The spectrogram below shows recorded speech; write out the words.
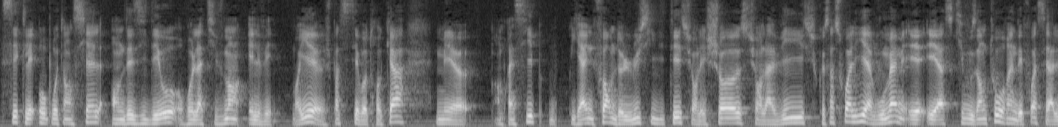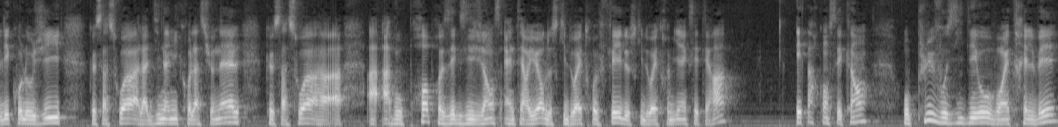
c'est que les hauts potentiels ont des idéaux relativement élevés. Vous voyez, je ne sais pas si c'est votre cas, mais euh, en principe, il y a une forme de lucidité sur les choses, sur la vie, que ça soit lié à vous-même et, à ce qui vous entoure. Hein. Des fois, c'est à l'écologie, que ça soit à la dynamique relationnelle, que ça soit à, à, vos propres exigences intérieures de ce qui doit être fait, de ce qui doit être bien, etc. Et par conséquent, au plus vos idéaux vont être élevés,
